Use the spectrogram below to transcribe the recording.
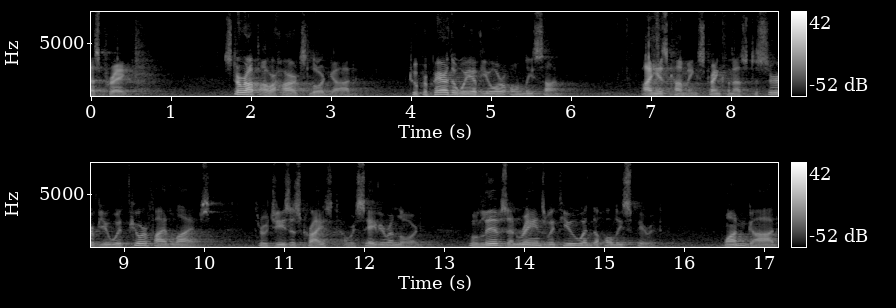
Us pray. Stir up our hearts, Lord God, to prepare the way of your only Son. By his coming, strengthen us to serve you with purified lives through Jesus Christ, our Savior and Lord, who lives and reigns with you and the Holy Spirit, one God,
